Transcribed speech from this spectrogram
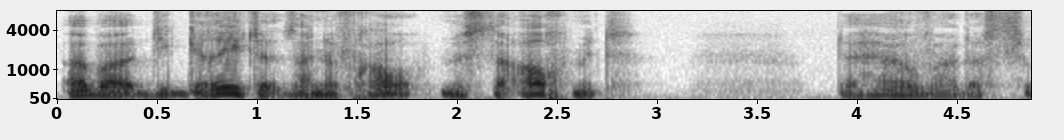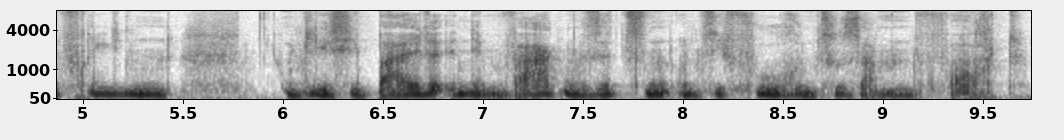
aber die Grete, seine Frau, müsste auch mit. Der Herr war das zufrieden und ließ sie beide in dem Wagen sitzen und sie fuhren zusammen fort.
